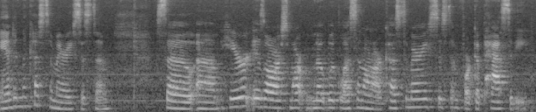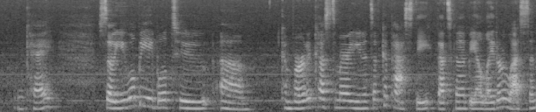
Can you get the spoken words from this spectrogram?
and in the customary system. So um, here is our smart notebook lesson on our customary system for capacity. Okay, so you will be able to um, convert a customary units of capacity. That's going to be a later lesson,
